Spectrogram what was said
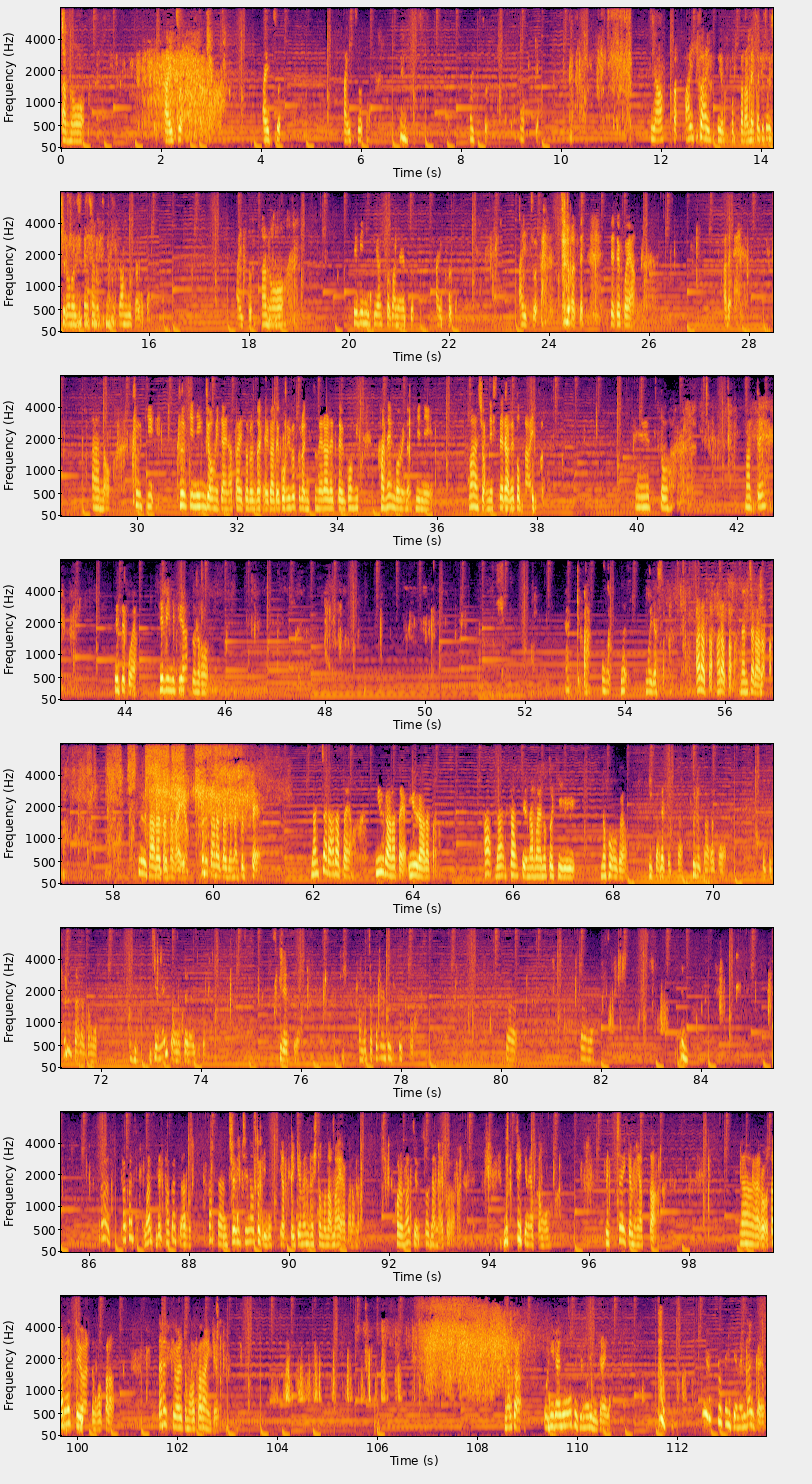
あの、あいつ。あいつ。あいつ。あいつ。オッケー。やっぱ、あいつあいつ言っとったらめちゃくちゃ後ろの自転車の積みガン見された。あいつ。あの、ヘビにピアスとかのやつ。あいつ。あいつ。ちょっと待って。出てこやん。あれ。あの、空気、空気人形みたいなタイトルの映画でゴミ袋に詰められてゴミ、可燃ゴミの日にマンションに捨てられとったあいつ。えー、っと、待って。出てこや。ヘビにピアスの、あ、思い出した。新た、新た、なんちゃら新た。古田新たじゃないよ。古田新たじゃなくって、なんちゃら新たやん。ユーラ新たや、ユーラ新た。あ、なんたっていう名前の時の方がいかれとった。古田新たや。僕、古田新たも、イケメンと思ってないけど、好きですよ。あ、めっちゃコメント聞くと。だから、だから、うん。だから、たかちゃん、マジでたかちゃん、かちゃん中1の時に付き合ったイケメンの人の名前やからな。これマジ嘘じゃないから。めっちゃイケメンやったもん。めっちゃイケメンやった。なんやろ、誰って言われてもわからん。誰って言われてもわからんけど。なんか、オリラジの藤森みたいな。そうイケメンなんかよ。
